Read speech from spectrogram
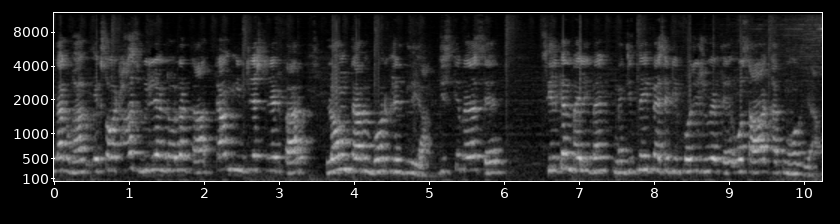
लगभग 128 बिलियन डॉलर का कम इंटरेस्ट रेट पर लॉन्ग टर्म बॉन्ड खरीद लिया, जिसके वजह से सिलिकॉन वैली बैंक में जितने ही पैसे डिपॉजिट हुए थे, वो सारा खत्म हो गया।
